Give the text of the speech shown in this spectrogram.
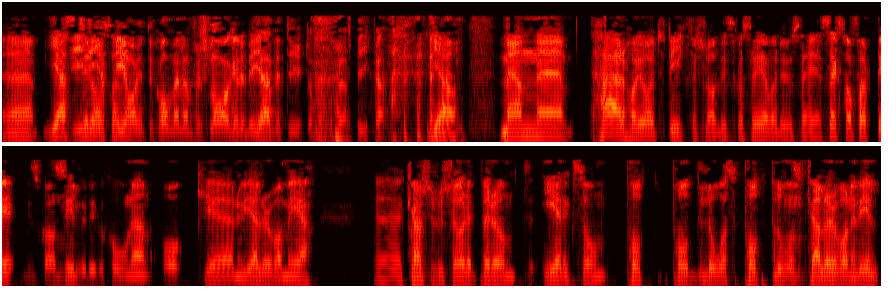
Uh, yes, vi, vi, vi, har ju inte kommit med några förslag, det blir jävligt dyrt om vi inte börjar spika. ja. Men uh, här har jag ett spikförslag. Vi ska se vad du säger. 1640, vi ska ha silverdivisionen och uh, nu gäller det att vara med. kanske du kör ett berömt Ericsson pot, poddlås, pottlås, mm. kalla det vad ni vill.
